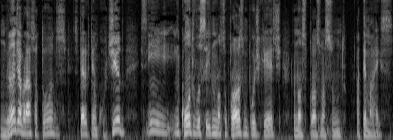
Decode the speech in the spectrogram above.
Um grande abraço a todos. Espero que tenham curtido e encontro vocês no nosso próximo podcast, no nosso próximo assunto. Até mais.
